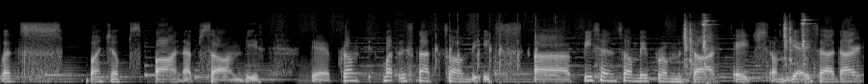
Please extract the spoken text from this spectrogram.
let's bunch of spawn up zombies. Yeah from but it's not zombie it's uh peasant zombie from dark age. Um yeah it's a dark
